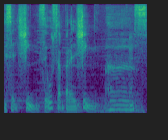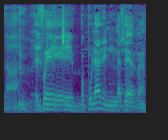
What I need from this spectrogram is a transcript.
Es el gin, se usa para el gin. Ah, Esa. el Fue popular en Inglaterra.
